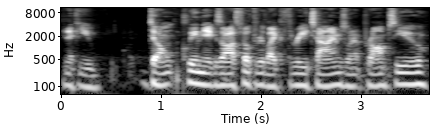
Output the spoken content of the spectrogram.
and if you don't clean the exhaust filter like three times when it prompts you,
